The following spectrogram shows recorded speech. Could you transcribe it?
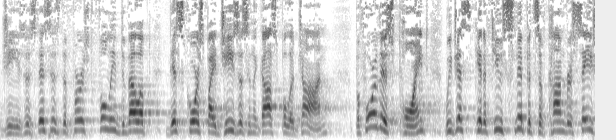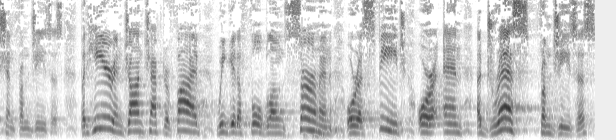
Jesus. This is the first fully developed discourse by Jesus in the Gospel of John. Before this point, we just get a few snippets of conversation from Jesus. But here in John chapter 5, we get a full-blown sermon or a speech or an address from Jesus.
